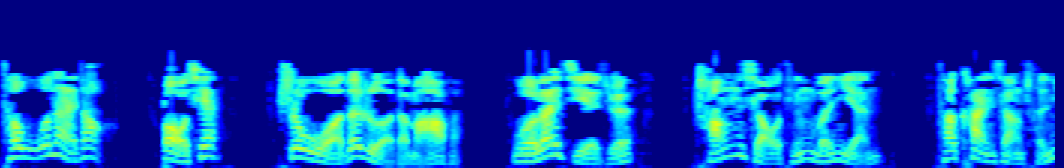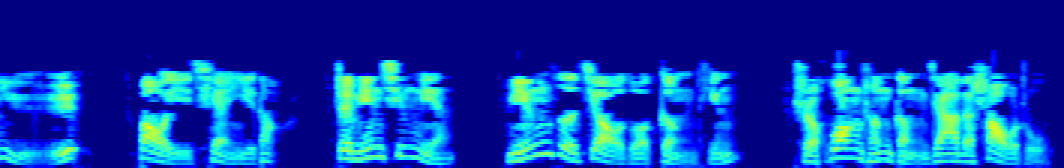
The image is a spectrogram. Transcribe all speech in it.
他无奈道：‘抱歉，是我的惹的麻烦，我来解决。’常小婷闻言，他看向陈宇。报以歉意道：“这名青年名字叫做耿婷，是荒城耿家的少主。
